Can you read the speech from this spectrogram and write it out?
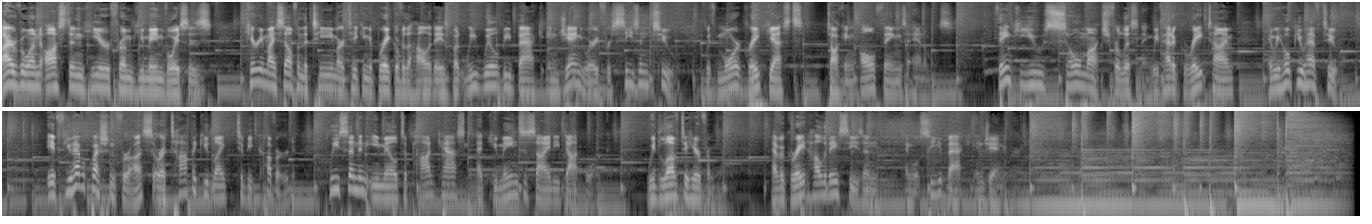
Hi, everyone. Austin here from Humane Voices. Carrie, myself, and the team are taking a break over the holidays, but we will be back in January for season two with more great guests talking all things animals. Thank you so much for listening. We've had a great time, and we hope you have too. If you have a question for us or a topic you'd like to be covered, please send an email to podcast at humanesociety.org. We'd love to hear from you. Have a great holiday season, and we'll see you back in January.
